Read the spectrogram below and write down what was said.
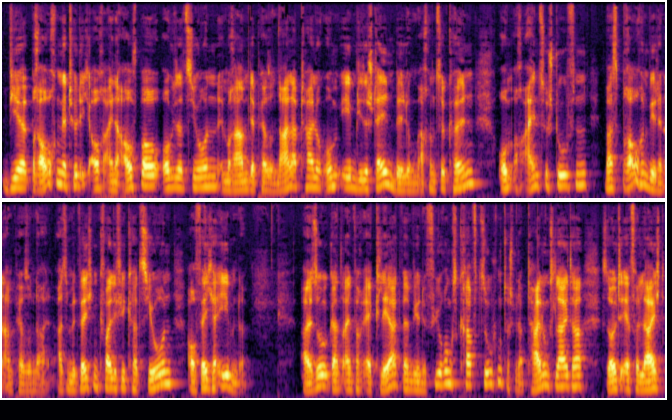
Wir brauchen natürlich auch eine Aufbauorganisation im Rahmen der Personalabteilung, um eben diese Stellenbildung machen zu können, um auch einzustufen, was brauchen wir denn an Personal? Also mit welchen Qualifikationen, auf welcher Ebene? Also ganz einfach erklärt, wenn wir eine Führungskraft suchen, zum Beispiel einen Abteilungsleiter, sollte er vielleicht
